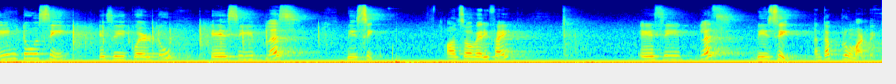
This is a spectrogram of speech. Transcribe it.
into C is equal to AC plus BC also verify AC plus BC ಅಂತ ಪ್ರೂವ್ ಮಾಡಬೇಕು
